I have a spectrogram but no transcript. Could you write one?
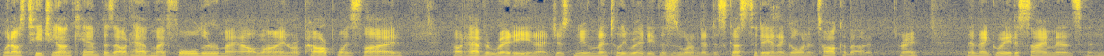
when I was teaching on campus, I would have my folder, my outline, or a PowerPoint slide. I would have it ready, and I just knew mentally ready. This is what I'm going to discuss today, and I go in and talk about it. Right? Then I grade assignments, and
